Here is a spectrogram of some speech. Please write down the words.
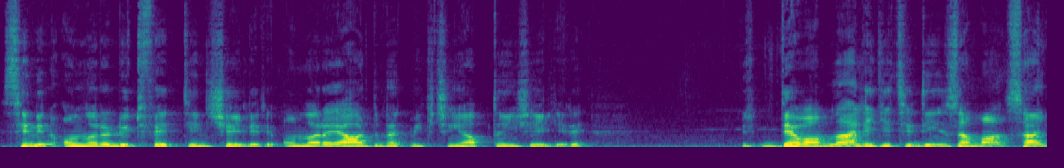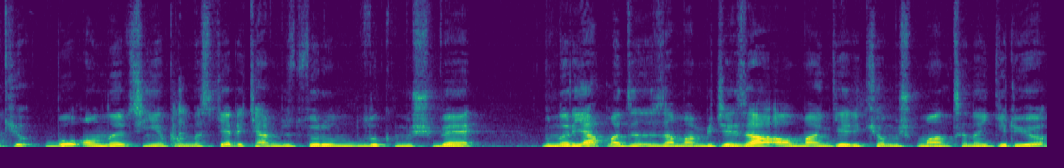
Senin onlara lütfettiğin şeyleri, onlara yardım etmek için yaptığın şeyleri devamlı hale getirdiğin zaman sanki bu onlar için yapılması gereken bir zorunlulukmuş ve bunları yapmadığın zaman bir ceza alman gerekiyormuş mantığına giriyor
